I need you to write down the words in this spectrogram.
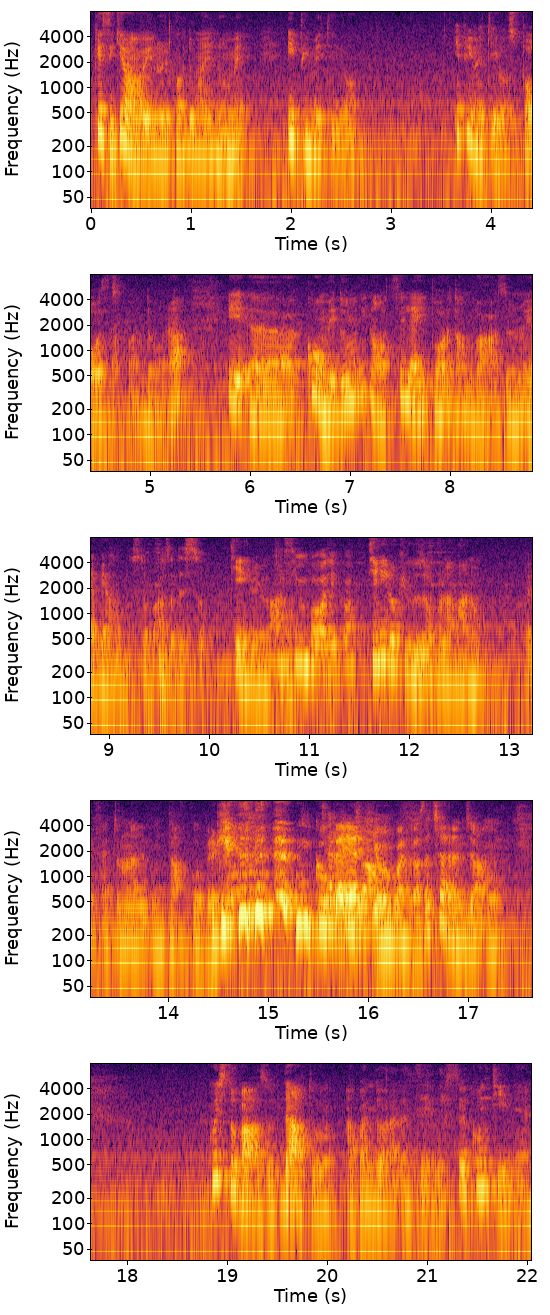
che si chiamava, io non ricordo mai il nome, Epimeteo. Epimeteo sposa Pandora e eh, come dono di nozze lei porta un vaso. Noi abbiamo questo vaso adesso, tienilo in mano. simbolico. Tienilo chiuso con la mano. Perfetto, non avevo un tappo perché un coperchio o qualcosa, ci arrangiamo. Questo vaso dato a Pandora da Zeus contiene,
